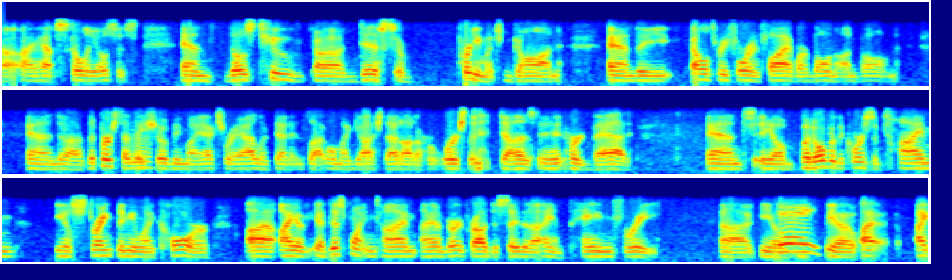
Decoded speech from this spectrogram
uh, I have scoliosis, and those two uh, discs are pretty much gone, and the L3, 4, and 5 are bone on bone. And uh, the first time they showed me my X-ray, I looked at it and thought, "Oh my gosh, that ought to hurt worse than it does," and it hurt bad. And you know, but over the course of time, you know, strengthening my core, uh, I have at this point in time, I am very proud to say that I am pain-free. Uh, you know, Yay. you know, I, I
